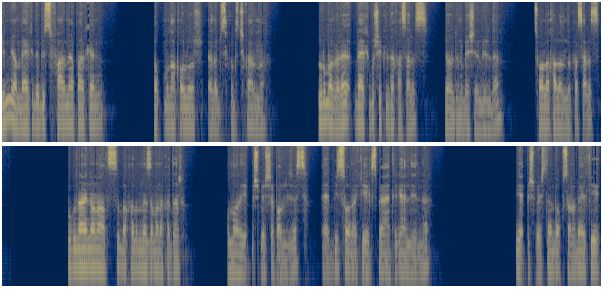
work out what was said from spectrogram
Bilmiyorum belki de biz farm yaparken Çok mu lag olur ya da bir sıkıntı çıkar mı? Duruma göre belki bu şekilde kasarız. Dördünü beşini birden. Sonra kalanını kasarız. Bugün ayın 16'sı. Bakalım ne zamana kadar bunları 75 yapabileceğiz. Ee, bir sonraki experiment'e geldiğinde 75'ten 90'a belki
